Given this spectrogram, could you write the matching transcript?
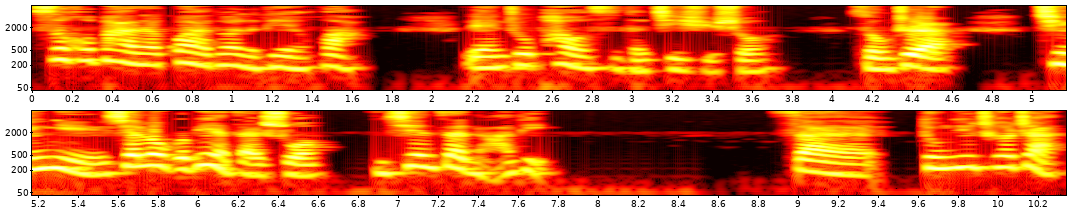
似乎怕他挂断了电话，连珠炮似的继续说：“总之，请你先露个面再说。你现在哪里？”在东京车站。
